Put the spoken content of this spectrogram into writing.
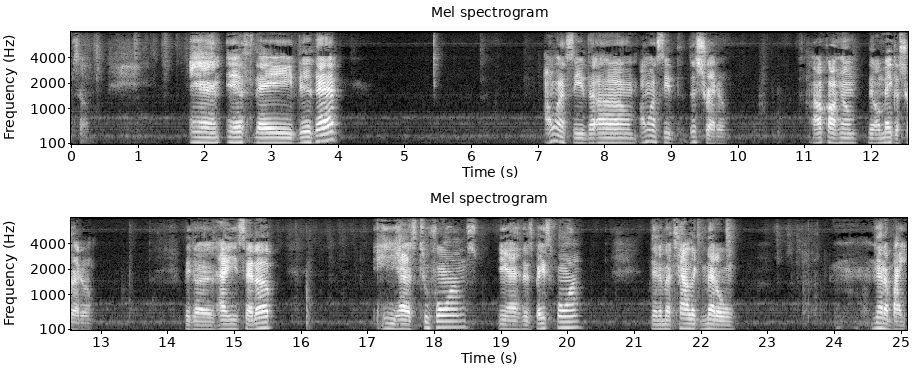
So, and if they did that, I want to see the um, I want to see the Shredder. I'll call him the Omega Shredder because how he's set up, he has two forms. He has his base form, then a metallic metal nanobite,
